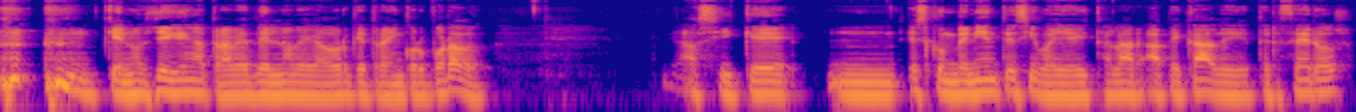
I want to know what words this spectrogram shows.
que nos lleguen a través del navegador que trae incorporado. Así que mm, es conveniente si vais a instalar APK de terceros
